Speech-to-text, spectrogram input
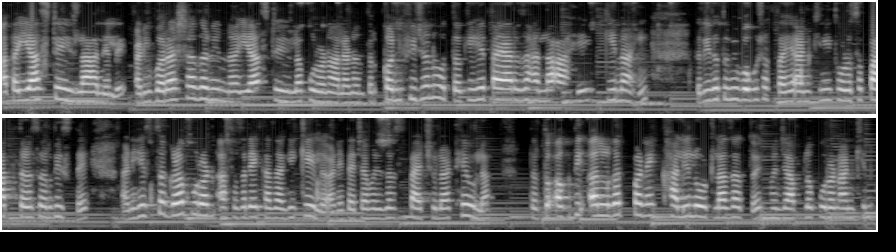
आता या स्टेजला आलेलं आहे. आणि बऱ्याचशा जणींना या स्टेजला पुरण आल्यानंतर कन्फ्युजन होतं की हे तयार झालं आहे की नाही. तर इथं तुम्ही बघू शकता हे आणखीन थोडंसं पातळसर दिसते आणि हे सगळं पुरण असं जर एका जागी केलं आणि त्याच्यामध्ये जर स्पॅच्युला ठेवला तर तो अगदी अलगदपणे खाली लोटला जातोय. म्हणजे आपलं पुरण आणखीन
